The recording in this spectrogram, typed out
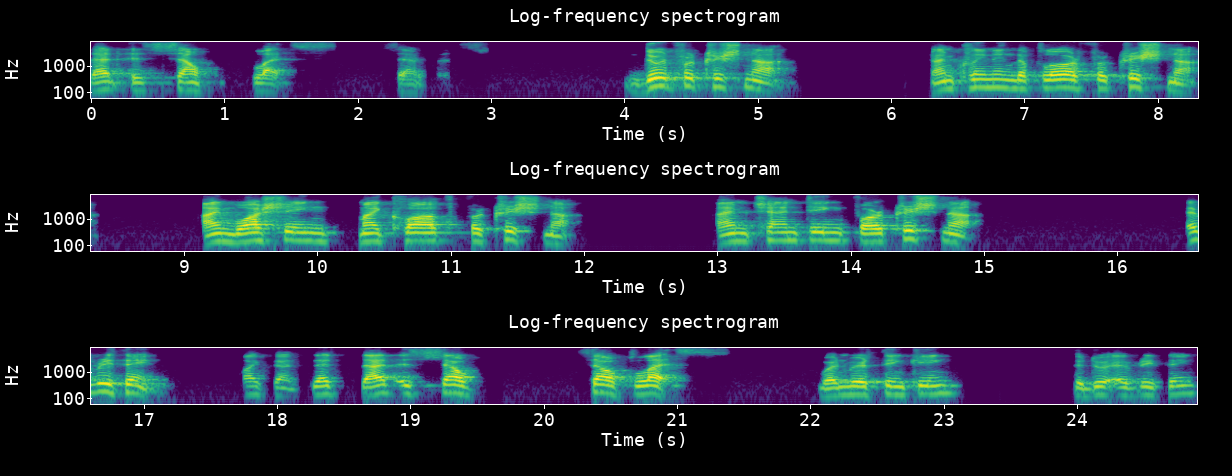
That is selfless service. Do it for Krishna. I'm cleaning the floor for Krishna. I'm washing my cloth for Krishna. I'm chanting for Krishna. Everything like that. That that is self selfless. When we're thinking to do everything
